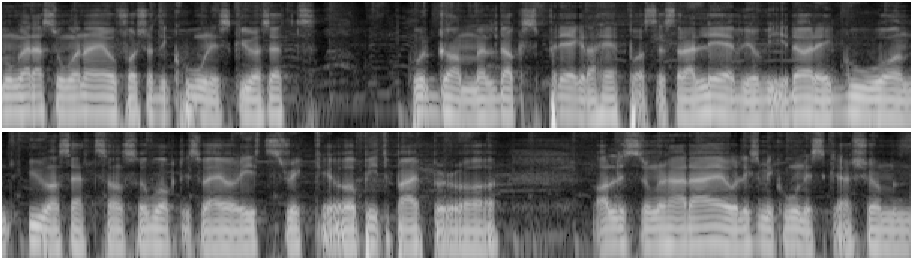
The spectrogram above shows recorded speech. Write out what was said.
mange av de sangene er jo fortsatt ikoniske uansett hvor gammeldags preg de har på seg. Så de lever jo videre i god ånd uansett, sånn som Walk This Way og Eat Stricky og Peter Piper og alle disse ungene her. De er jo liksom ikoniske, selv om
